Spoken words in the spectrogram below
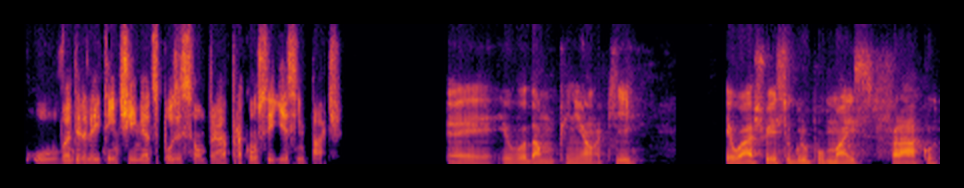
o Vanderlei tem time à disposição para conseguir esse empate. É, eu vou dar uma opinião aqui. Eu acho esse o grupo mais fraco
